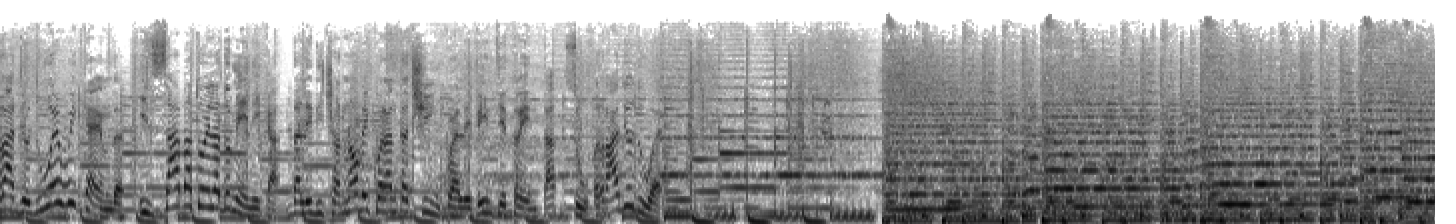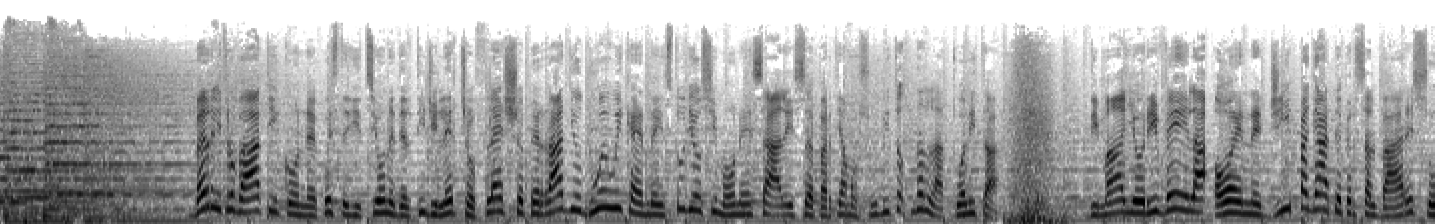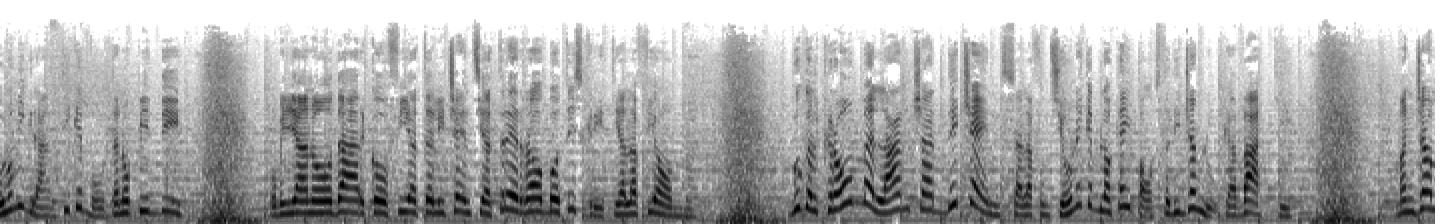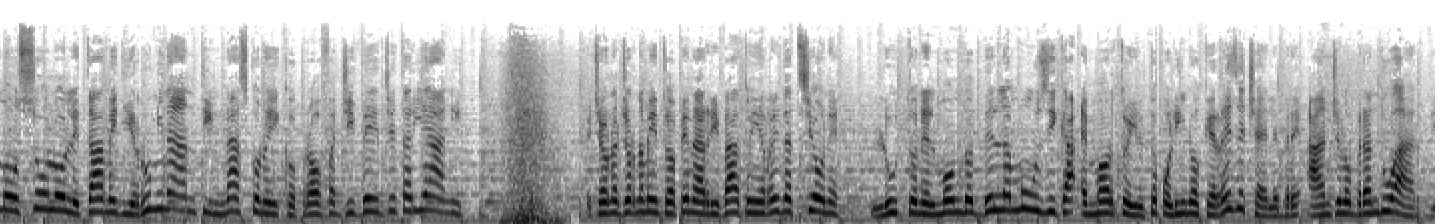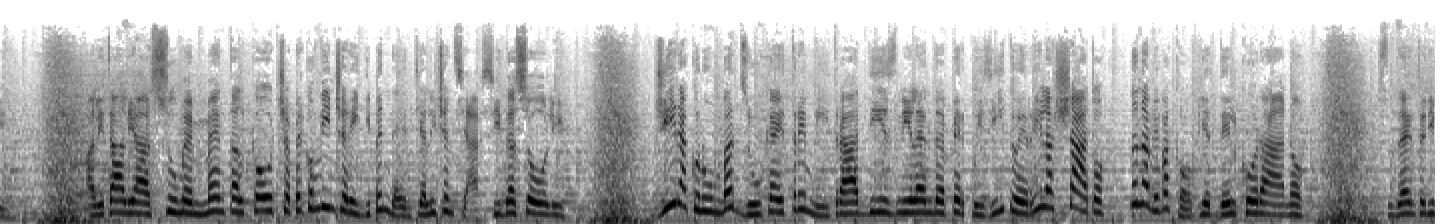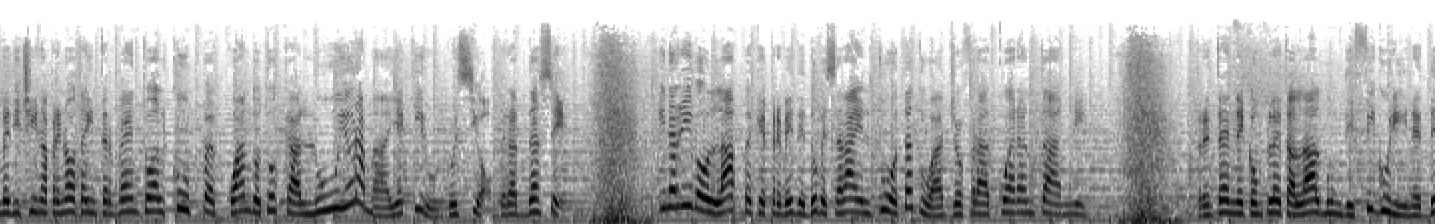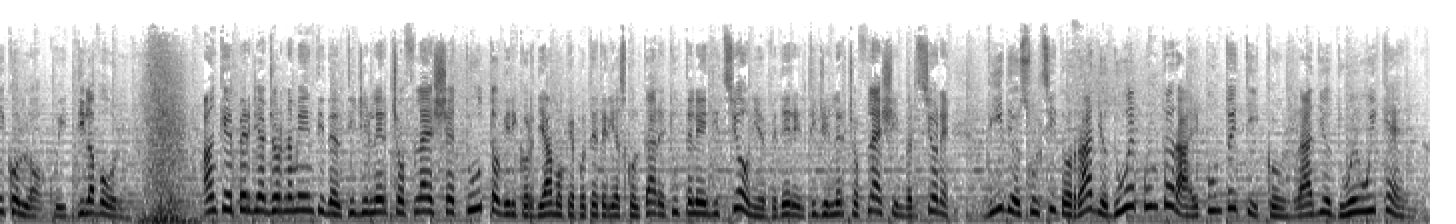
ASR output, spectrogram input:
Radio 2 Weekend, il sabato e la domenica, dalle 19.45 alle 20.30 su Radio 2. Ben ritrovati con questa edizione del TG Lercio Flash per Radio 2 Weekend in studio Simone e Salis. Partiamo subito dall'attualità. Di Maio rivela ONG pagate per salvare solo migranti che votano PD. Pomigliano d'Arco, Fiat licenzia tre robot iscritti alla FIOM. Google Chrome lancia Decenza, la funzione che blocca i post di Gianluca Vacchi. Mangiamo solo letame di ruminanti, nascono i coprofagi vegetariani. E c'è un aggiornamento appena arrivato in redazione. Lutto nel mondo della musica, è morto il topolino che rese celebre Angelo Branduardi. All'Italia assume mental coach per convincere i dipendenti a licenziarsi da soli. Gira con un bazooka e tre mitra a Disneyland, perquisito e rilasciato, non aveva copie del Corano studente di medicina prenota intervento al CUP, quando tocca a lui oramai è chirurgo e si opera da sé. In arrivo l'app che prevede dove sarà il tuo tatuaggio fra 40 anni. Trentenne completa l'album di figurine dei colloqui di lavoro. Anche per gli aggiornamenti del TG Lercio Flash è tutto, vi ricordiamo che potete riascoltare tutte le edizioni e vedere il TG Lercio Flash in versione video sul sito radio2.rai.it con Radio 2 Weekend.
